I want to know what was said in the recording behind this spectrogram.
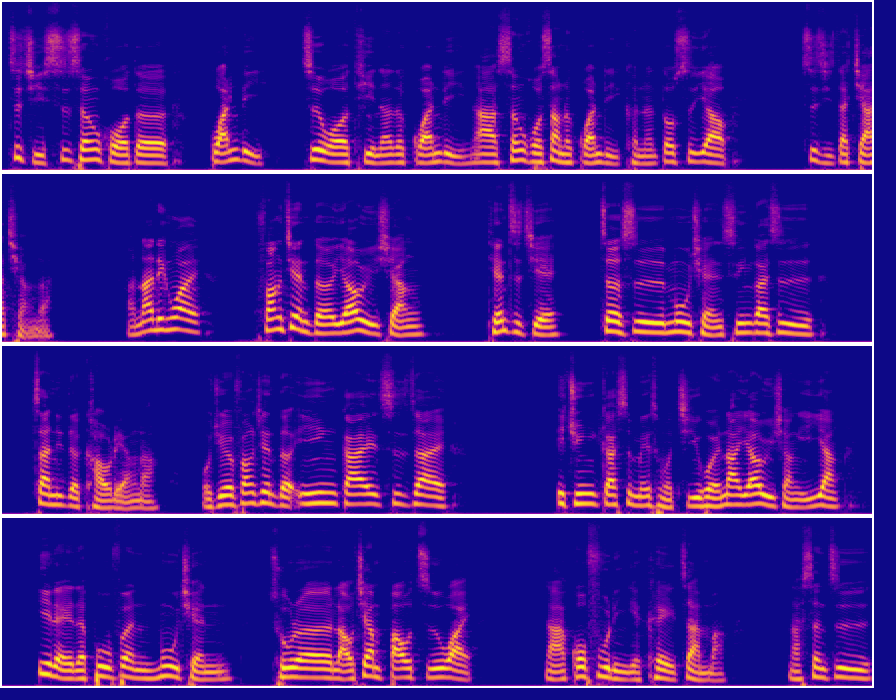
自己私生活的管理、自我体能的管理，那生活上的管理，可能都是要自己在加强的啊。那另外，方建德、姚宇翔、田子杰，这是目前是应该是战力的考量啦。我觉得方建德应该是在一军应该是没什么机会。那姚宇翔一样，一垒的部分目前除了老将包之外，那郭富林也可以站嘛，那甚至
